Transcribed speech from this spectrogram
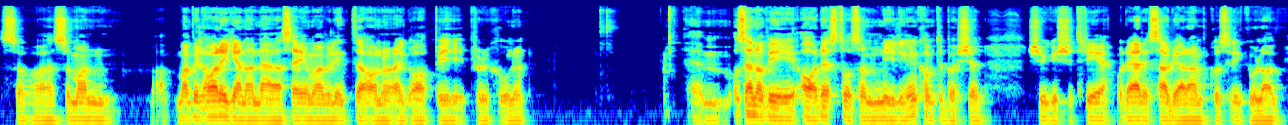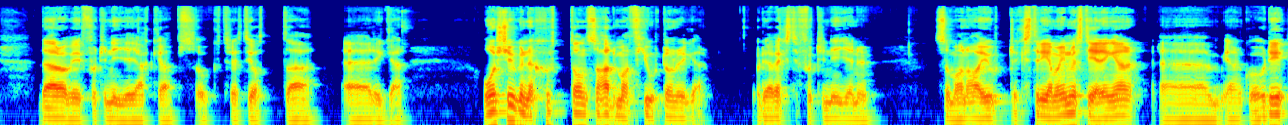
Så, så man, ja, man vill ha riggarna nära sig och man vill inte ha några gap i produktionen. Um, och sen har vi Ades då som nyligen kom till börsen 2023 och det är Saudi Aramcos riggbolag. Där har vi 49 jackups och 38 eh, riggar. År 2017 så hade man 14 riggar och det har växt till 49 nu. Så man har gjort extrema investeringar eh, i Aramco och det,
